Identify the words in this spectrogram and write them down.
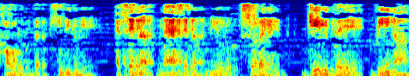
කවුරුද හිඳිනුයේ ඇසෙන නෑසෙන මියුරු ස්වරයෙන් ජීවිතයේ වීණාව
